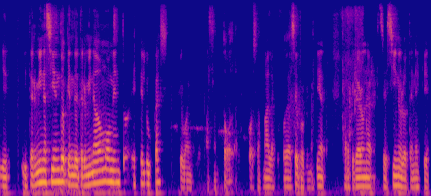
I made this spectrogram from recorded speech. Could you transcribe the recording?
y, termina siendo que en determinado momento este Lucas, que bueno, le pasan todas las cosas malas que puede hacer, porque imagínate, para crear un asesino lo tenés que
